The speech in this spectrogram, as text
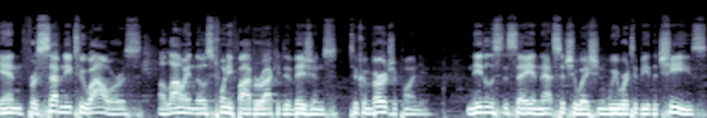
and for 72 hours, allowing those 25 Iraqi divisions to converge upon you. Needless to say, in that situation, we were to be the cheese.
